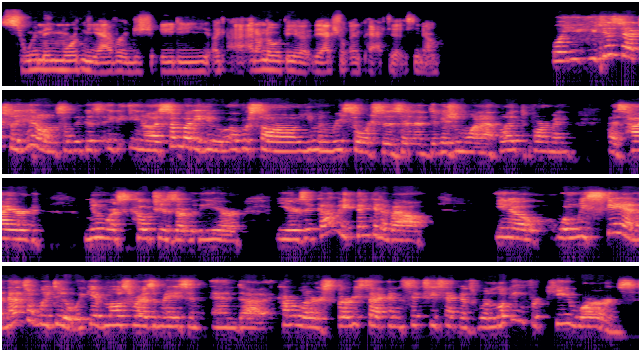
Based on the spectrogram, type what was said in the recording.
swimming more than the average ad like i don't know what the the actual impact is you know well you, you just actually hit on something because you know as somebody who oversaw human resources in a division one athletic department has hired numerous coaches over the year years it got me thinking about you know, when we scan, and that's what we do, we give most resumes and, and uh, cover letters 30 seconds, 60 seconds. We're looking for keywords.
